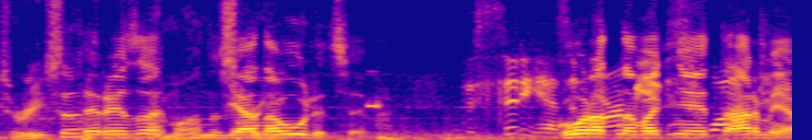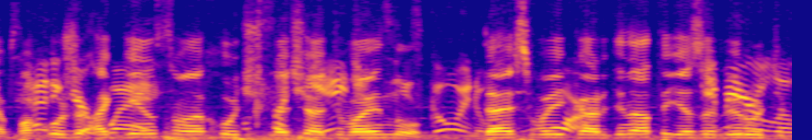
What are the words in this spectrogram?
Тереза, я на улице. Город наводняет армия. Похоже, агентство хочет начать войну. Дай свои координаты, я заберу тебя.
